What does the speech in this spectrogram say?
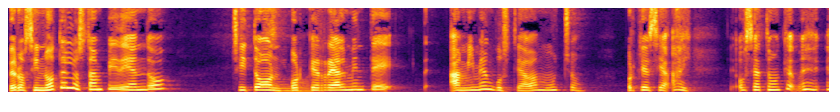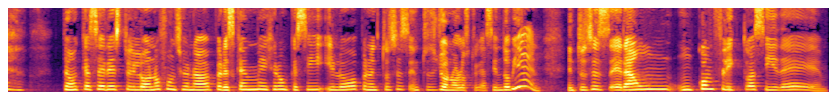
Pero si no te lo están pidiendo, chitón, Sí, no. porque realmente a mí me angustiaba mucho, porque decía, ay, o sea, tengo que, tengo que hacer esto y luego no funcionaba, pero es que a mí me dijeron que sí y luego, pero entonces, entonces yo no lo estoy haciendo bien. Entonces era un, un conflicto así de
